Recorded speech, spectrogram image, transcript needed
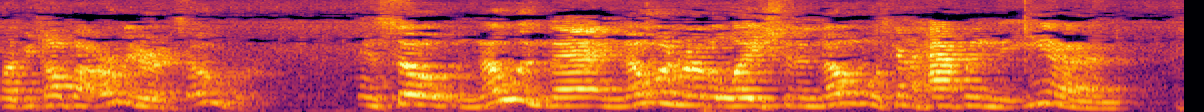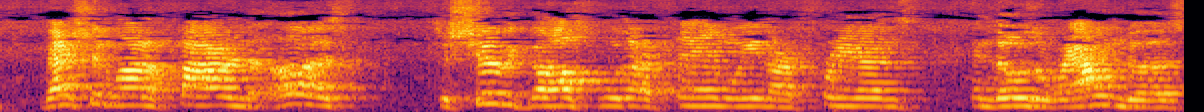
like we talked about earlier, it's over. And so, knowing that, knowing Revelation, and knowing what's going to happen in the end, that should light a fire into us to share the gospel with our family and our friends and those around us.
